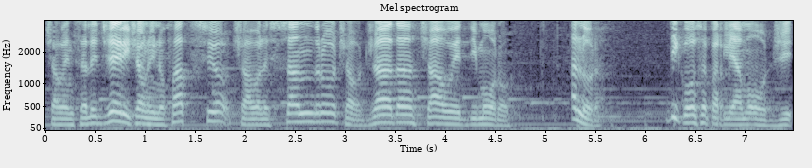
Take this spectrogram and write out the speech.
Ciao Enza Leggeri, ciao Nino Fazio, ciao Alessandro, ciao Giada, ciao Eddie Moro. Allora, di cosa parliamo oggi?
